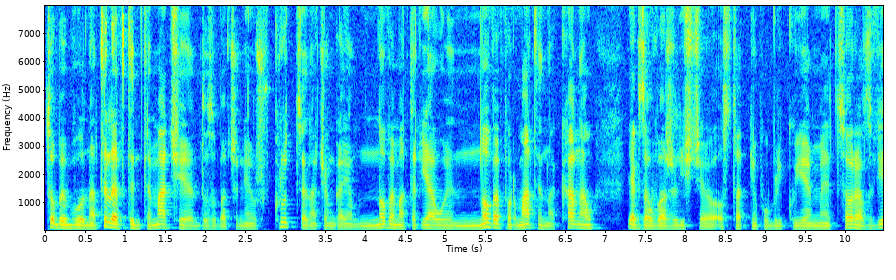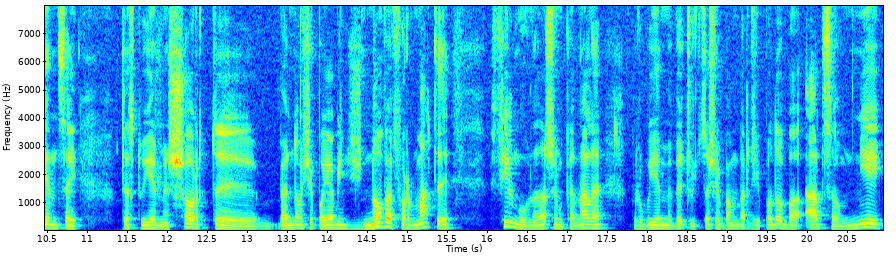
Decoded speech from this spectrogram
To by było na tyle w tym temacie. Do zobaczenia już wkrótce. Naciągają nowe materiały, nowe formaty na kanał. Jak zauważyliście, ostatnio publikujemy coraz więcej. Testujemy shorty, będą się pojawić nowe formaty filmów na naszym kanale. Próbujemy wyczuć, co się Wam bardziej podoba, a co mniej.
